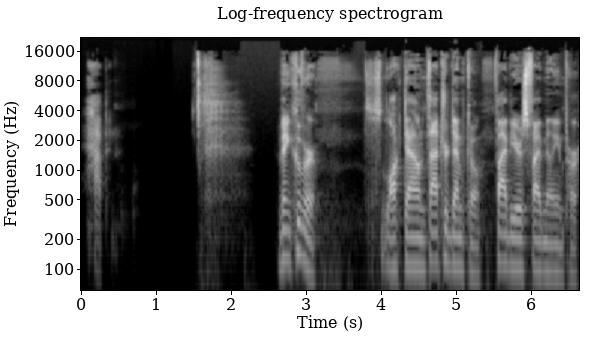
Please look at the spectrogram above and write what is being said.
happen. Vancouver, lockdown. Thatcher Demko, five years, five million per.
